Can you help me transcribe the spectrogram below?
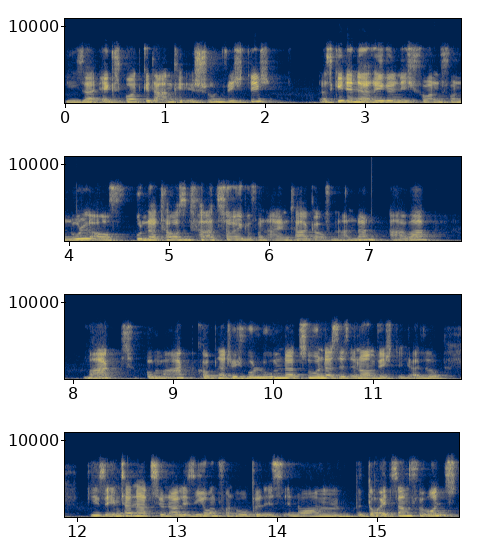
dieser Exportgedanke ist schon wichtig. Das geht in der Regel nicht von, von 0 auf 100.000 Fahrzeuge von einem Tag auf den anderen, aber Markt um Markt kommt natürlich Volumen dazu und das ist enorm wichtig. Also diese Internationalisierung von Opel ist enorm bedeutsam für uns.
